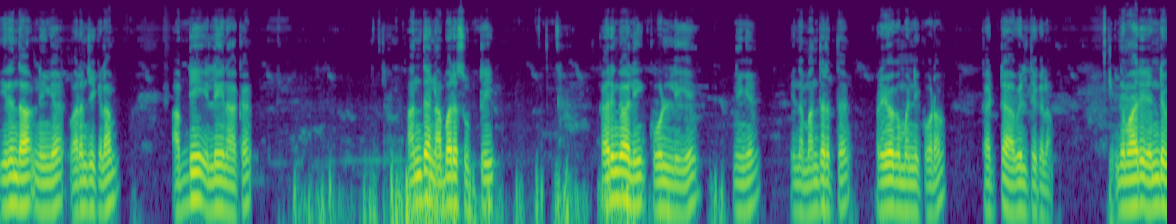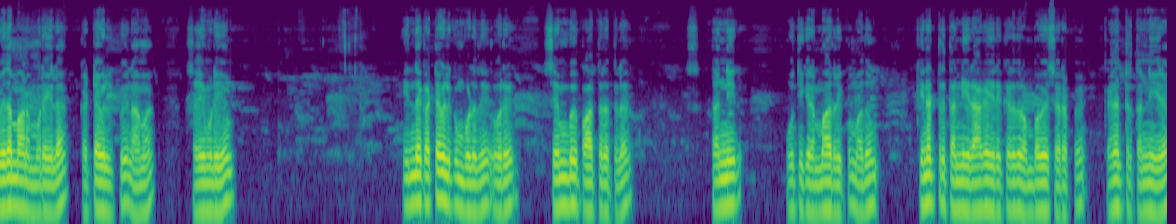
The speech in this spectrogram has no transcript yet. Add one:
இருந்தால் நீங்கள் வரைஞ்சிக்கலாம். அப்படி இல்லைனாக்க அந்த நபரை சுற்றி கருங்காலி கோல்லையே நீங்கள் இந்த மந்திரத்தை பிரயோகம் பண்ணி கூட கட்டை அவிழ்த்துக்கலாம். இந்த மாதிரி ரெண்டு விதமான முறையில் கட்டவிழ்ப்பு நாம் செய்ய முடியும். இந்த கட்டை விழுக்கும் பொழுது ஒரு செம்பு பாத்திரத்தில் தண்ணீர் ஊற்றிக்கிற மாதிரி இருக்கும். அதுவும் கிணற்று தண்ணீராக இருக்கிறது ரொம்பவே சிறப்பு. கிணற்று தண்ணீரை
